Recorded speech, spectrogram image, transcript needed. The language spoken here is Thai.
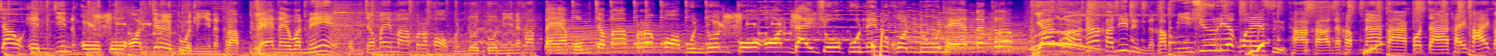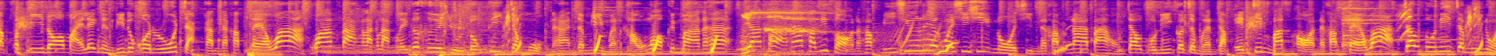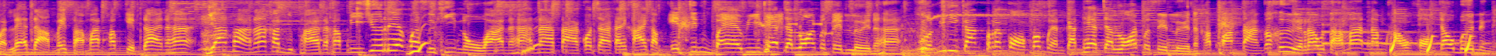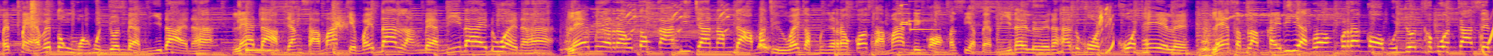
เจ้า Engine O Go Onger ตัวนี้นะครับ และในวันนี้ผมจะไม่มาประกอบหุ่นยนต์ตัวนี้นะครับ แต่ผมจะมาประกอบหุ่นยนต์ Go On ไดโชกุนให้ทุกคนดูแทนนะครับ ยานพาหนะคันที่หนึ่งนะครับ มีชื่อเรียกว่าเอสึทาคานะครับ หน้าตาก็จะคล้ายๆ กับสปีดอหมายเลขหนึ่งที่ทุกคนรู้จักกันนะครับ แต่ว่าความต่างหลักๆ เลยก็คืออยู่ตรงที่จมูกนะฮะจะมีเหมือนเขางอกขึ้นมานะฮะยานพาหนะคันที่สองนะครับมีชื่อเรียกว่าชิชิโนชินนะครับหน้าตาของเจ้าตัวนี้ก็จะเหมือนกับ Engine Bus On นะครับแต่ว่าเจ้าตัวนี้จะมีหนวดและดาบไม่สามารถพับเก็บได้นะฮะยานพาหนะคันสุดท้ายนะครับมีชื่อเรียกว่าซึคิโนวานะฮะหน้าตาก็จะคล้ายๆกับ Engine Bear V แทบจะร้อยเปอร์เซ็นต์เลยนะฮะส่วนวิธีการประกอบก็เหมือนกันแทบจะร้อยเปอร์เซ็นต์เลยนะครับความต่างก็คือเราสามารถนำเขาของเจ้าเบอร์หนึ่งไปแปะไว้ตรงหัวหุ่นยนต์แบบนี้ได้นะฮะและดาบยังสามารถเก็บไว้ด้านหลังแบบนี้ได้ด้วยนะฮะและเมื่อเราต้องการที่จะนำดาบมาถือไว้กับมือเราก็สามารถดึงออกมาเสียบแบบนี้ได้เลยนะฮะทุกคนโคตรเท่เลย และสำหรับใครที่อยากลองประกอบหุ่นยนต์ขบวนการเซน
